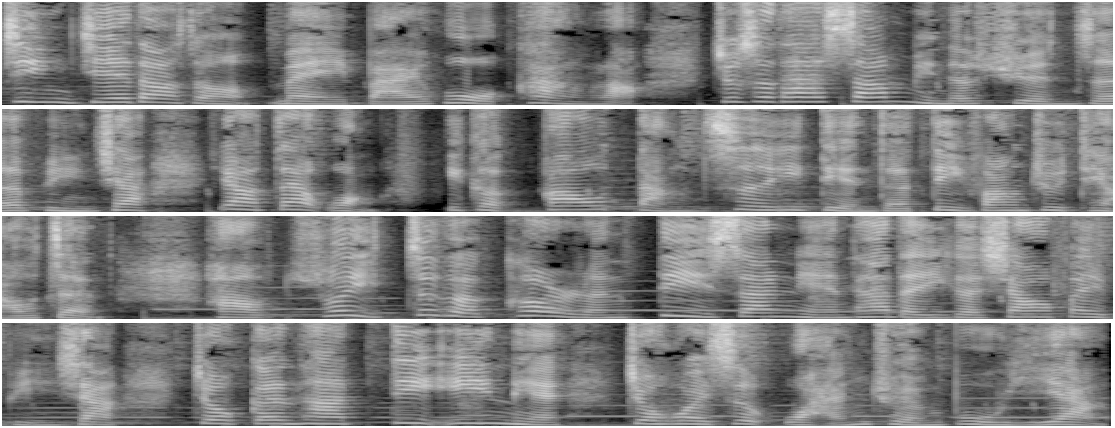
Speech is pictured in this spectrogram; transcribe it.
进阶到什么？美白或抗老，就是它商品的选择品项要再往一个高档次一点的地方去调整。好，所以这个客人第三年他的一个消费品项就跟他第一年。就会是完全不一样，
